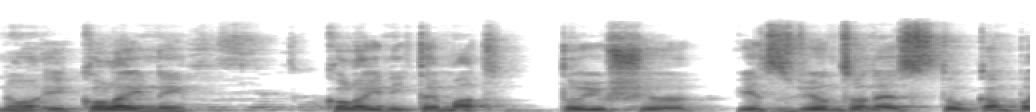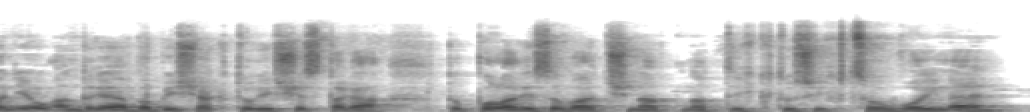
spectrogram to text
No i kolejny, kolejny temat to już e, jest związane z tą kampanią Andrzeja Babysza, który się stara to polaryzować na, na tych, którzy chcą wojnę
